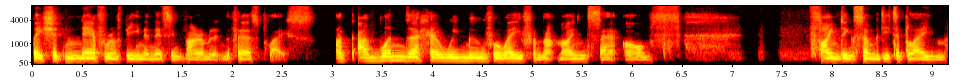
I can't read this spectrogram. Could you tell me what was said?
they should never have been in this environment in the first place. I, I wonder how we move away from that mindset of finding somebody to blame.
